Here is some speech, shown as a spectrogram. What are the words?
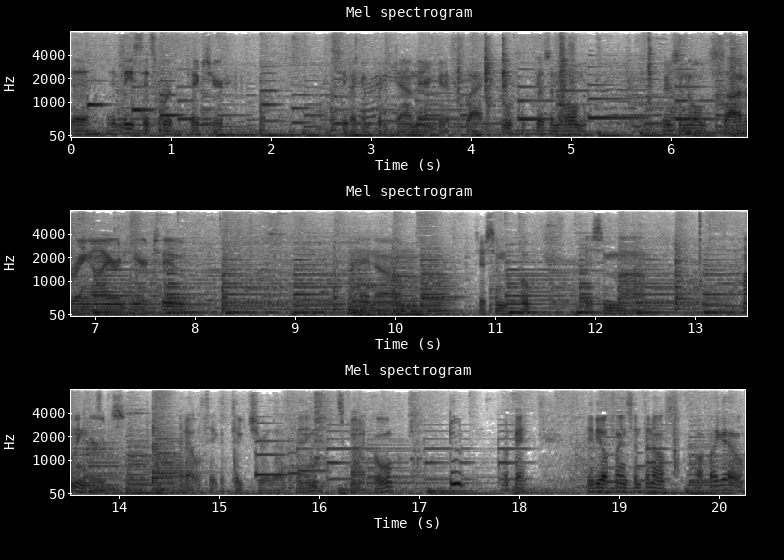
uh, at least it's worth the picture Let's see if I can put it down there and get it flat Ooh, there's an old there's an old soldering iron here too and um there's some oh there's some uh, hummingbirds and I will take a picture of that thing. It's kind of cool. Doot. okay. Maybe I'll find something else. Off I go.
